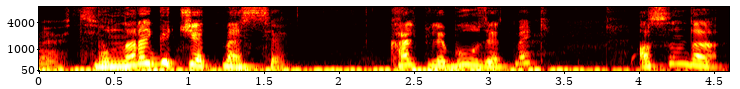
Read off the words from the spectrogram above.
Evet. Bunlara güç yetmezse kalple buğz etmek aslında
